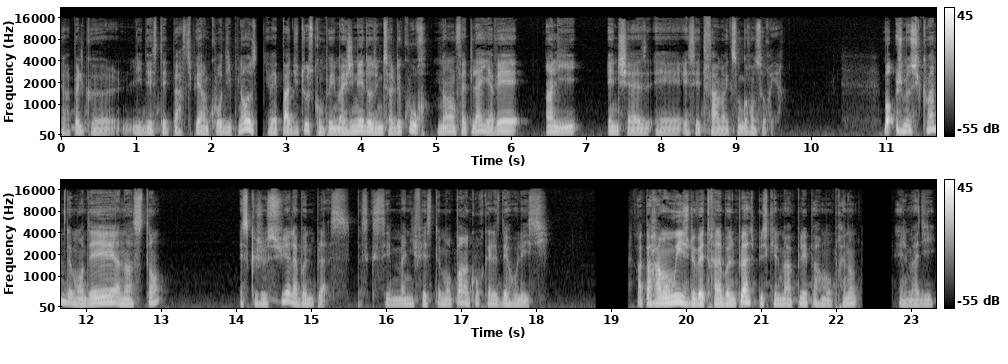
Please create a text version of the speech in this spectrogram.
te rappelle que l'idée c'était de participer à un cours d'hypnose. Il n'y avait pas du tout ce qu'on peut imaginer dans une salle de cours. Non, en fait, là, il y avait un lit et une chaise et, cette femme avec son grand sourire. Bon, je me suis quand même demandé un instant est-ce que je suis à la bonne place? Parce que c'est manifestement pas un cours qui allait se dérouler ici. Apparemment, oui, je devais être à la bonne place puisqu'elle m'a appelé par mon prénom. Elle m'a dit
